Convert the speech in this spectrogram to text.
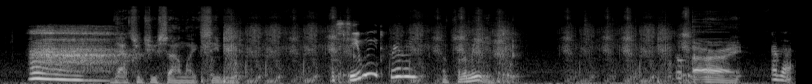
That's what you sound like, Seaweed. Seaweed? Really? That's what I mean. All right. That.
